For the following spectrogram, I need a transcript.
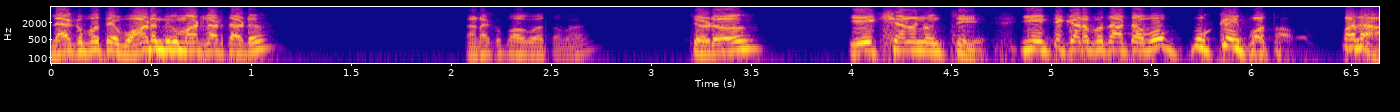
లేకపోతే వాడెందుకు మాట్లాడతాడు? కనక బాగోతామా చెడు ఈ క్షణం నుంచి ఈ ఇంటి గడప దాటావో బుక్ అయిపోతావు. పదా.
